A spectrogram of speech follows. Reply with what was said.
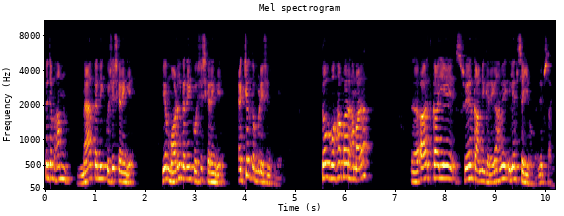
को जब हम मैप करने की कोशिश करेंगे या मॉडल करने की कोशिश करेंगे एक्चुअल कंपटीशन के लिए। तो वहाँ पर हमारा अर्थ का ये स्वेयर काम नहीं करेगा, हमें इलिप्स चाहिए होगा इलिप्स आगे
